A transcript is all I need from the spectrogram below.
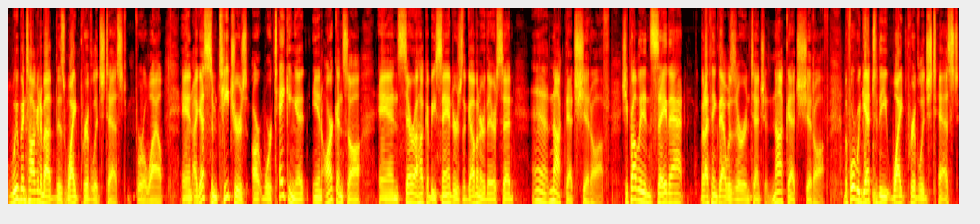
we've been talking about this white privilege test for a while, and I guess some teachers are were taking it in Arkansas, and Sarah Huckabee Sanders, the governor there, said, eh, "Knock that shit off." She probably didn't say that. But I think that was her intention. Knock that shit off. Before we get to the white privilege test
